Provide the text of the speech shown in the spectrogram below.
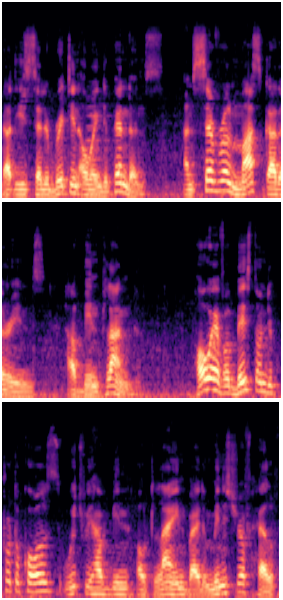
that is celebrating our independence and several mass gatherings have been planned. However, based on the protocols which we have been outlined by the Ministry of Health,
